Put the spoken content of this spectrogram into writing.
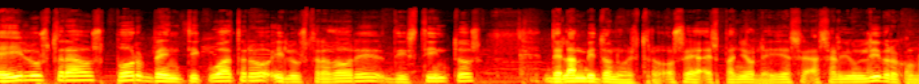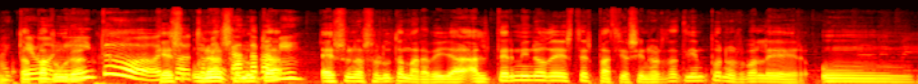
e ilustrados por 24 ilustradores distintos del ámbito nuestro, o sea, españoles. Y ha salido un libro con Ay, tapa qué bonito. que Esto, es esto una, me encanta absoluta, para mí. es una absoluta maravilla. Al término de este espacio, si nos da tiempo, nos va a leer un,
